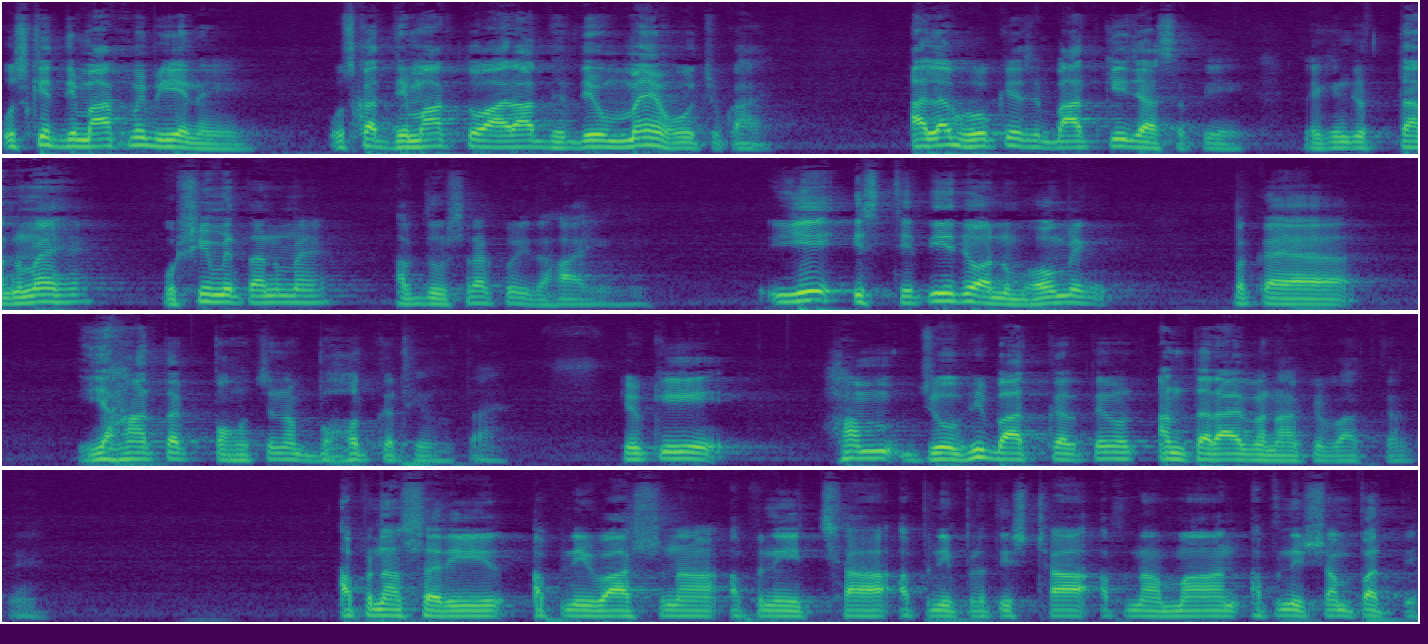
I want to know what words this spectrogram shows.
उसके दिमाग में भी ये नहीं है। उसका दिमाग तो आराध्य देव मैं हो चुका है। अलग होकर बात की जा सकती है, लेकिन जो तन्मय है, उसी में तन्मय है। अब दूसरा कोई रहा ही नहीं। ये स्थिति जो अनुभव में यहाँ तक पहुँचना बहुत कठिन होता है, क्योंकि हम जो भी बात करते हैं अंतराय बना के बात करते हैं। अपना शरीर, अपनी वासना, अपनी इच्छा, अपनी प्रतिष्ठा, अपना मान, अपनी संपत्ति,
